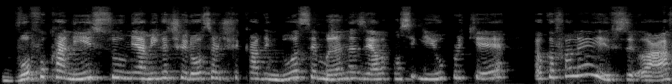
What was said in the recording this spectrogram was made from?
vou focar nisso. Minha amiga tirou o certificado em duas semanas e ela conseguiu, porque é o que eu falei. A,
